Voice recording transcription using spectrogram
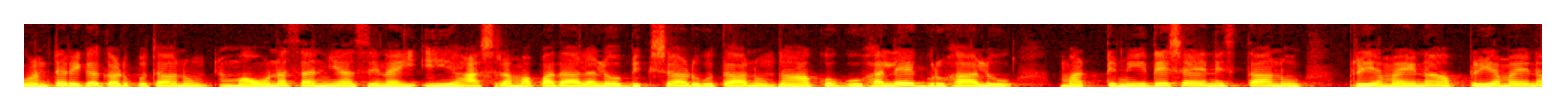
ఒంటరిగా గడుపుతాను. మౌన సన్యాసినై ఈ ఆశ్రమ పదాలలో భిక్ష అడుగుతాను. నాకు గుహలే గృహాలు. మట్టి మీదే శయనిస్తాను. ప్రియమైన అప్రియమైన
